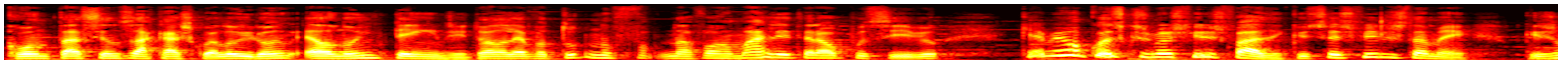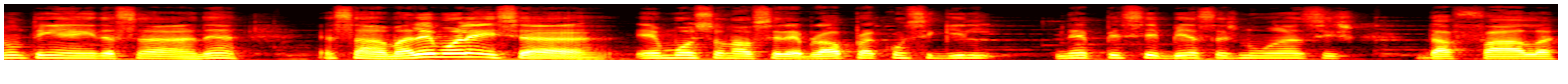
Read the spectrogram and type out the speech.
quando tá sendo sarcástico ela ou irônico, ela não entende. Então ela leva tudo no, na forma mais literal possível. Que é a mesma coisa que os meus filhos fazem, que os seus filhos também. Porque eles não têm ainda essa, né? Essa malemolência emocional cerebral para conseguir né, perceber essas nuances da fala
